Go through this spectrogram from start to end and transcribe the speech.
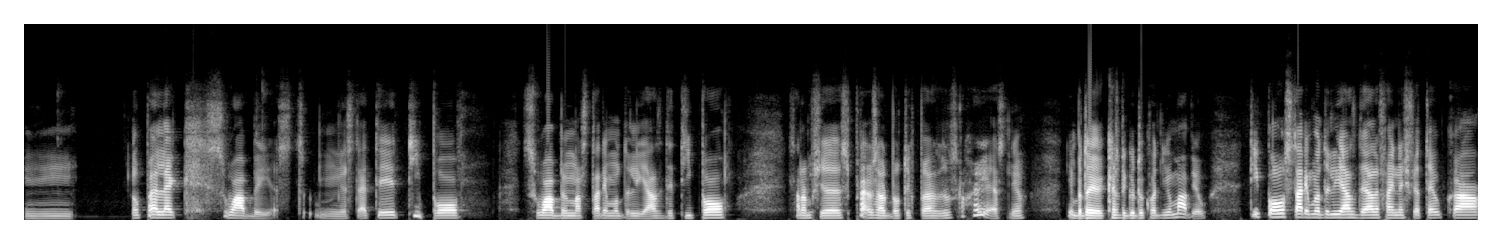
Mm, Opelek słaby jest, mm, niestety. Tipo słaby, ma stary model jazdy. Tipo staram się sprężać, bo tych pojazdów trochę jest, nie? Nie będę każdego dokładnie omawiał. Tipo, stary model jazdy, ale fajne światełka,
